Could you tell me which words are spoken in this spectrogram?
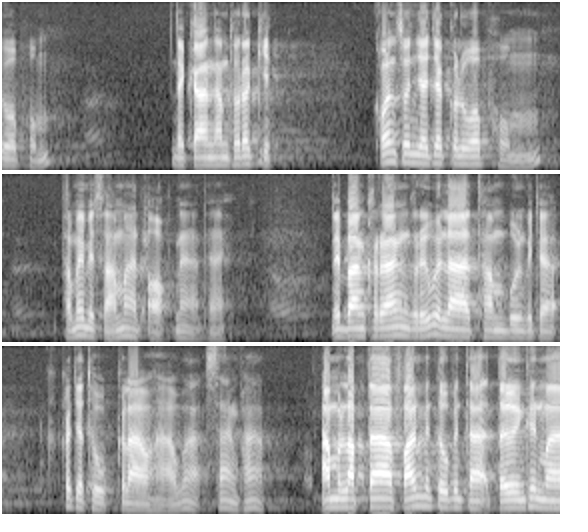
ตัวผม ในการทำธุรกิจ คนส่วนใหญ่จะกลัวผมทำให้ไม่สามารถออกหน้าได้ ในบางครั้งหรือเวลาทำบุญก็จะก็จะถูกกล่าวหาว่าสร้างภาพอามาหลับตาฝันเป็นตัวเป็นตาเตือนขึ้นมา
